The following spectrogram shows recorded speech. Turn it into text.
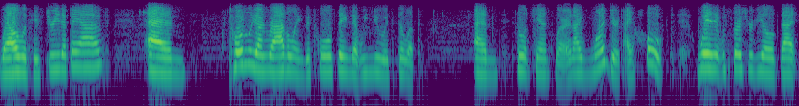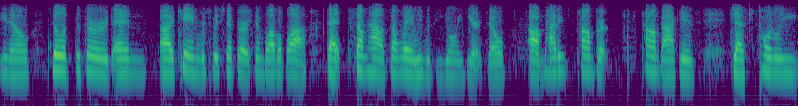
well of history that they have, and totally unraveling this whole thing that we knew as Philip and Philip Chancellor. And I wondered, I hoped when it was first revealed that you know Philip III and uh, Cane were switched at birth and blah blah blah, that somehow, some way we would be going here. So um, having Tom Tom back is just totally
